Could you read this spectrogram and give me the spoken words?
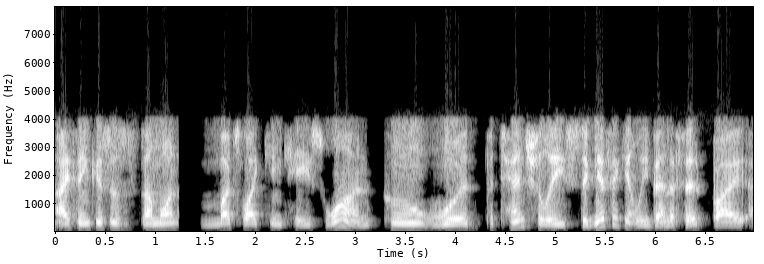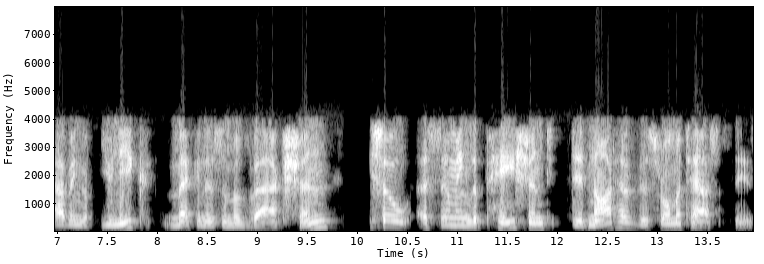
I think this is someone much like in case one, who would potentially significantly benefit by having a unique mechanism of action. So, assuming the patient did not have visceral metastases,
